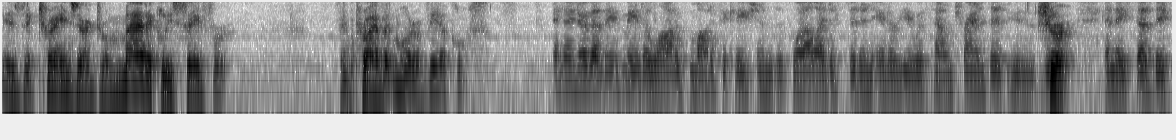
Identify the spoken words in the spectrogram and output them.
is that trains are dramatically safer than private motor vehicles. And I know that they've made a lot of modifications as well. I just did an interview with Sound Transit, who they- Sure. and they said they've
